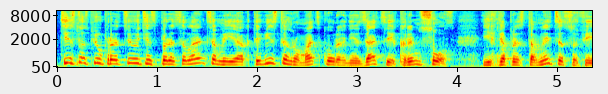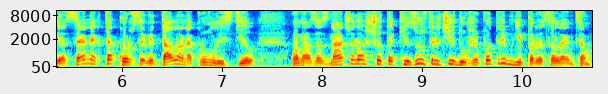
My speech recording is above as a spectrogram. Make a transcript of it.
Тісно співпрацюють із переселенцями і активісти громадської організації Кримсос. Їхня представниця Софія Сенек також завітала на круглий стіл. Вона зазначила, що такі зустрічі дуже потрібні переселенцям,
